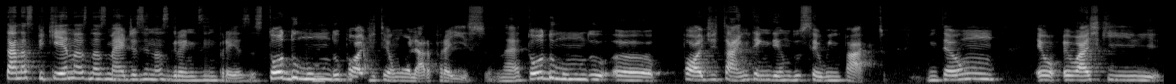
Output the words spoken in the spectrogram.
está nas pequenas, nas médias e nas grandes empresas. Todo mundo pode ter um olhar para isso, né? Todo mundo uh, pode estar tá entendendo o seu impacto. Então, eu, eu acho que,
